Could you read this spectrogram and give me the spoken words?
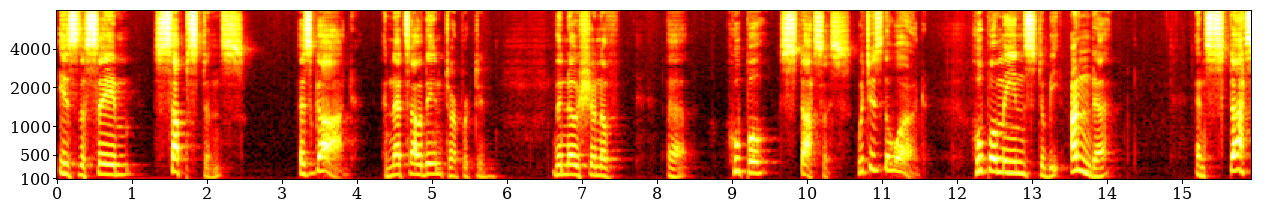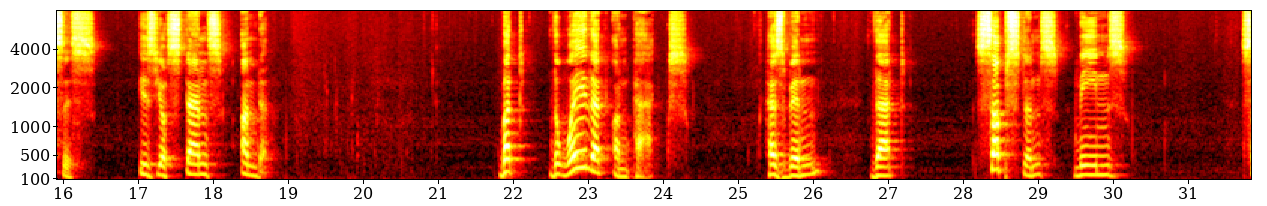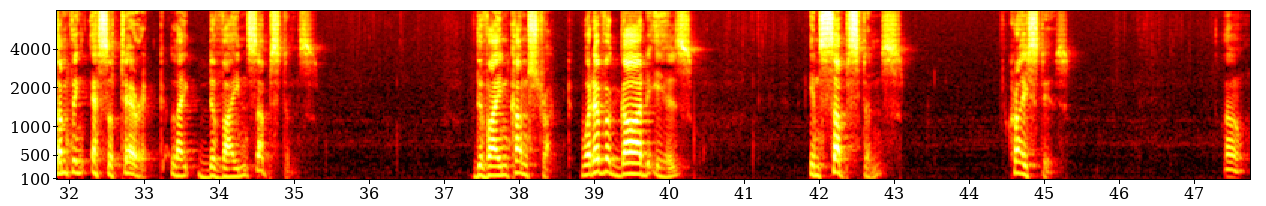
is the same substance as God. And that's how they interpreted the notion of uh, hypostasis, which is the word. Hupo means to be under, and stasis is your stance under. But the way that unpacks has been that substance means something esoteric like divine substance, divine construct. Whatever God is, in substance, Christ is. Well,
